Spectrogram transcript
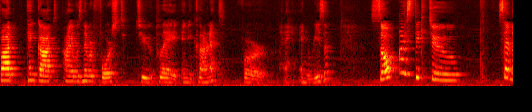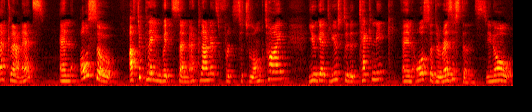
But thank god i was never forced to play any clarinet for any reason. So i stick to Selmer clarinets. And also after playing with Selmer clarinets for such a long time you get used to the technique and also the resistance. You know,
